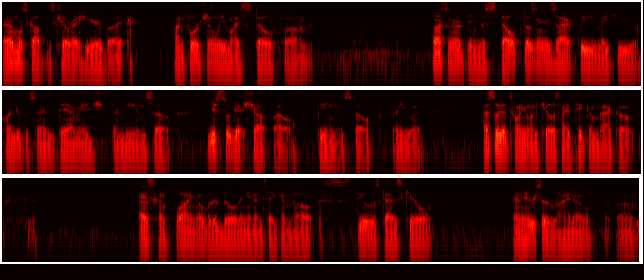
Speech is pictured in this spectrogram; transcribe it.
I almost got this kill right here, but Unfortunately, my stealth, um, that's another thing. The stealth doesn't exactly make you 100% damage immune, so you still get shot while being in stealth. Anyway, I still get 21 kills and I pick him back up. As I'm flying over the building and then take him out, steal this guy's kill. And here's a rhino. Um,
